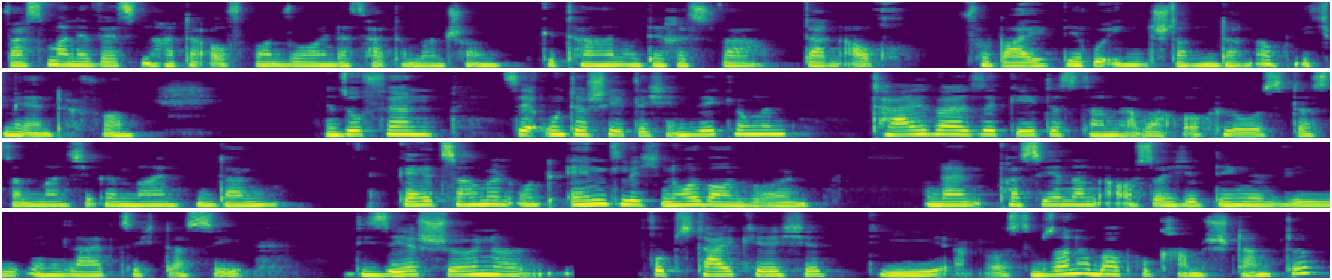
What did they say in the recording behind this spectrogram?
was man im Westen hatte aufbauen wollen, das hatte man schon getan und der Rest war dann auch vorbei. Die Ruinen standen dann auch nicht mehr in der Form. Insofern sehr unterschiedliche Entwicklungen. Teilweise geht es dann aber auch los, dass dann manche Gemeinden dann Geld sammeln und endlich neu bauen wollen. Und dann passieren dann auch solche Dinge wie in Leipzig, dass sie die sehr schöne Propsteikirche, die aus dem Sonderbauprogramm stammte,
